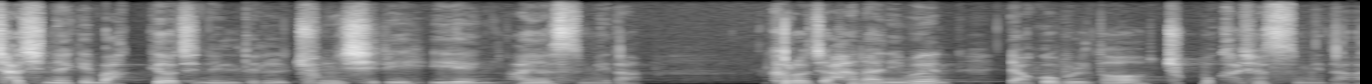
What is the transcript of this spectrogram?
자신에게 맡겨진 일들을 충실히 이행하였습니다. 그러자 하나님은 야곱을 더 축복하셨습니다.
